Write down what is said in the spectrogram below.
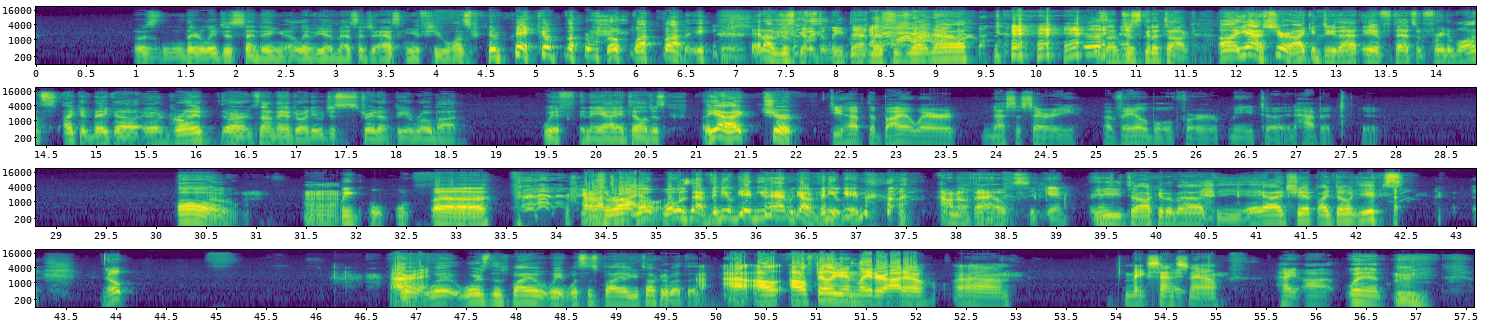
I was literally just sending Olivia a message asking if she wants me to make a, a robot body, and I'm just gonna delete that message right now because I'm just gonna talk. Uh, yeah, sure, I can do that if that's what Freedom wants. I could make a android, or it's not an android; it would just straight up be a robot with an AI intelligence. Uh, yeah, I sure. Do you have the Bioware necessary available for me to inhabit it? Oh, Mm, we uh, we forgot about the what, what was that video game you had? We got a video game. I don't know if that helps. Good game. Are you talking about the AI chip I don't use? Nope. All Where- right. where- where's this bio? Wait, what's this bio you're talking about then? I- I'll I'll fill you in later, Otto. Um, makes sense now. Hey, uh, when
